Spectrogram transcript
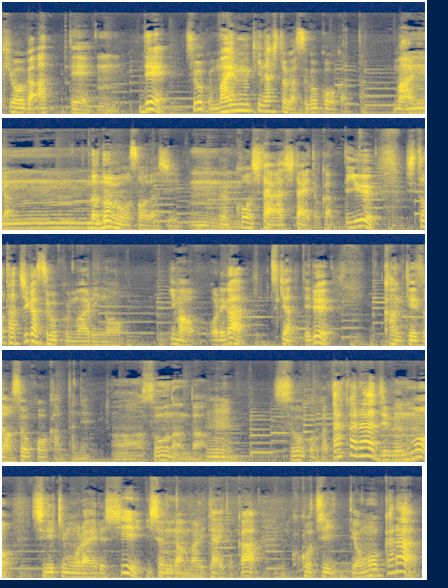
標があってう、ん。ですごく前向きな人がすごく多かった。周りが。うー。ん。ノブもそうだし、うん。うんこうしたいああしたいとかっていう人たちがすごく周りの今俺が付き合ってる関係図はすごく多かったね。ああそうなんだ。うん。すごく多かった。だから自分も刺激もらえるし一緒に頑張りたいとか、心地いいって思うから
